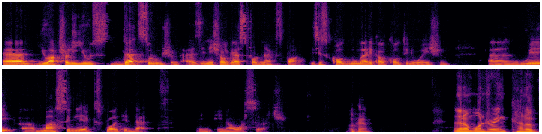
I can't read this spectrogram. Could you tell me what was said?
and you actually use that solution as initial guess for next point. This is called numerical continuation, and we uh, massively exploited that in, in our search. Okay. And then I'm wondering kind of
